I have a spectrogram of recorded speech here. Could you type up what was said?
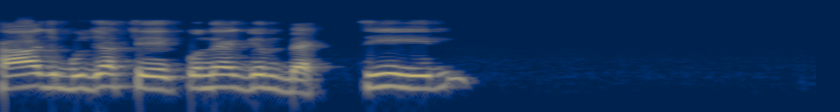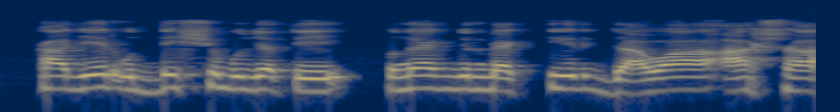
কাজ বুঝাতে কোনো একজন ব্যক্তির কাজের উদ্দেশ্য বুঝাতে কোনো একজন ব্যক্তির যাওয়া, আসা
